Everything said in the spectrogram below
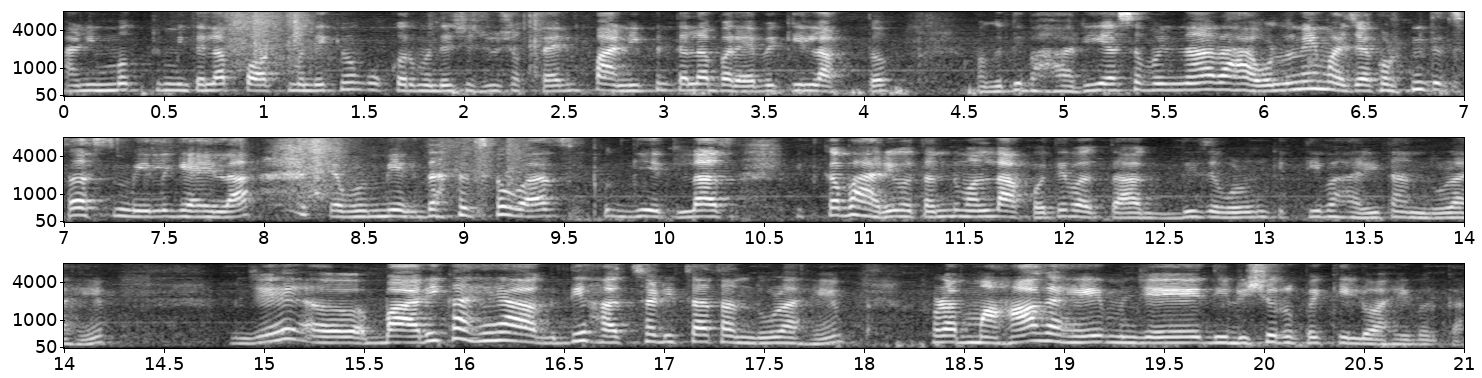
आणि मग तुम्ही त्याला पॉटमध्ये किंवा कुकरमध्ये शिजवू शकता आणि पाणी पण त्याला बऱ्यापैकी लागतं. अगदी भारी असं म्हणजे ना राहवलं नाही माझ्याकडून त्याचा स्मेल घ्यायला. त्यामुळे मी एकदा त्याचा वास घेतलाच. इतका भारी होता आणि तुम्हाला दाखवते बघता अगदी जवळून किती भारी तांदूळ आहे. म्हणजे बारीक आहे हा अगदी हातसाडीचा तांदूळ आहे. थोडा महाग आहे म्हणजे दीडशे रुपये किलो आहे बरं का.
